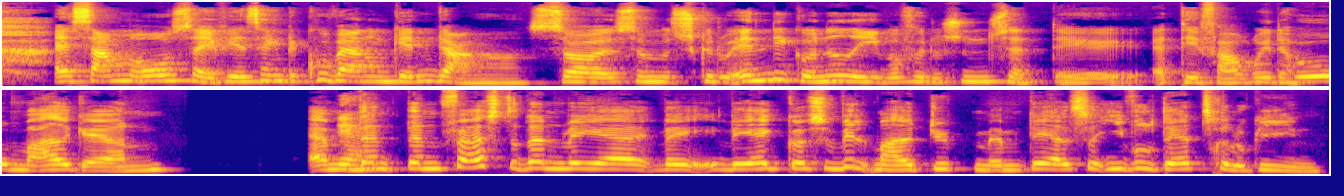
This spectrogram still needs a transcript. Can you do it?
af samme årsag, for jeg tænkte, der kunne være nogle gengangere. Så, så skal du endelig gå ned i, hvorfor du synes, at det, at det er favoritter. Åh, oh, meget gerne. Jamen, Ja. ja. den, den første, den vil jeg, vil, vil jeg ikke gå så vildt meget dybt med, men det er altså Evil Dead-trilogien.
